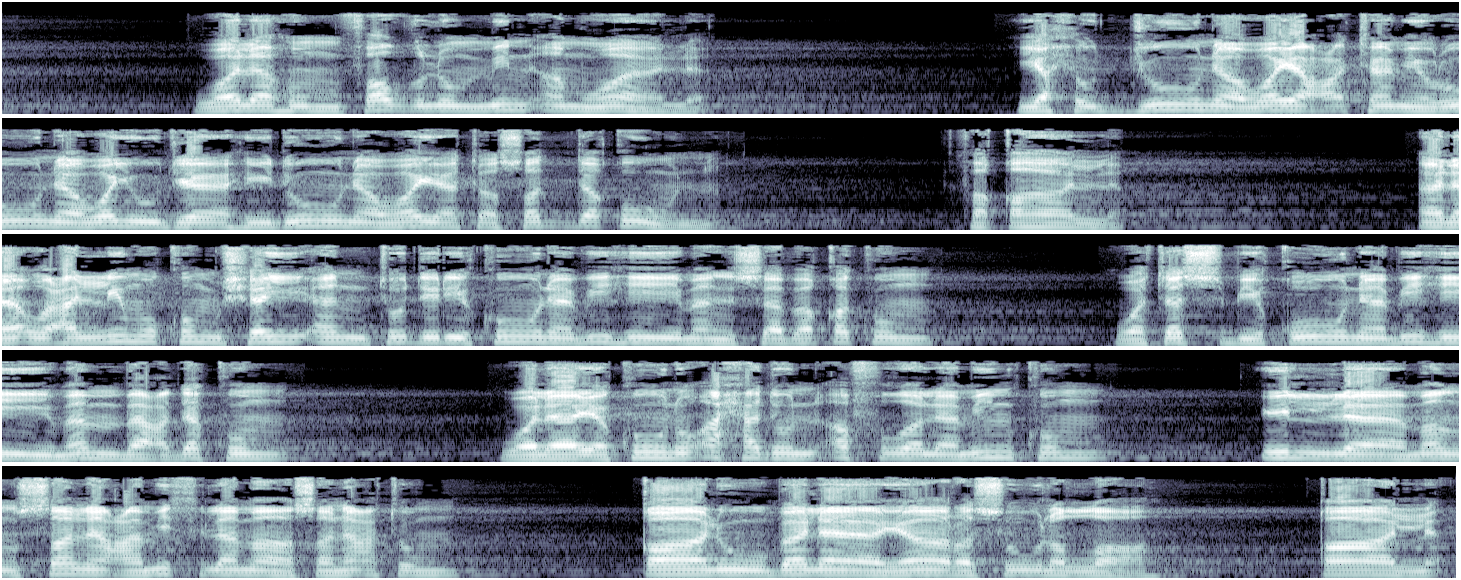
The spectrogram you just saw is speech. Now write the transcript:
ولهم فضل من أموال. يحجون ويعتمرون ويجاهدون ويتصدقون. فقال ألا أعلمكم شيئا تدركون به من سبقكم وتسبقون به من بعدكم ولا يكون أحد أفضل منكم إلا من صنع مثل ما صنعتم؟ قالوا بلى يا رسول الله. قال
